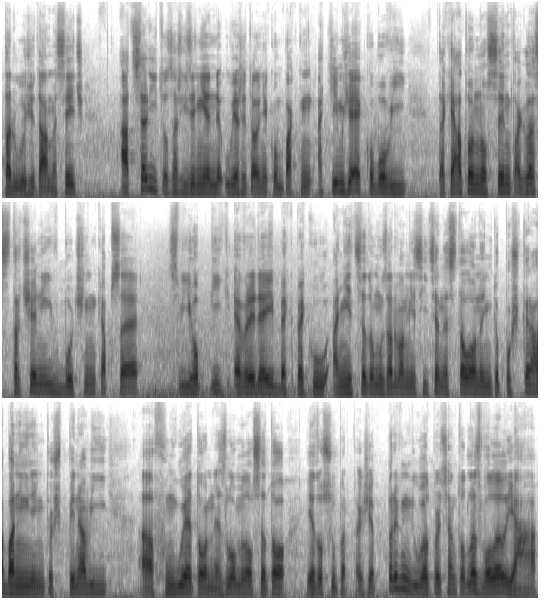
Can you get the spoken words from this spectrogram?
ta důležitá message a celý to zařízení je neuvěřitelně kompaktní a tím, že je kovový, tak já to nosím takhle strčený v boční kapse svýho Peak Everyday backpacku a nic se tomu za dva měsíce nestalo, není to poškrábaný, není to špinavý, a funguje to, nezlomilo se to, je to super. Takže první důvod, proč jsem tohle zvolil já,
